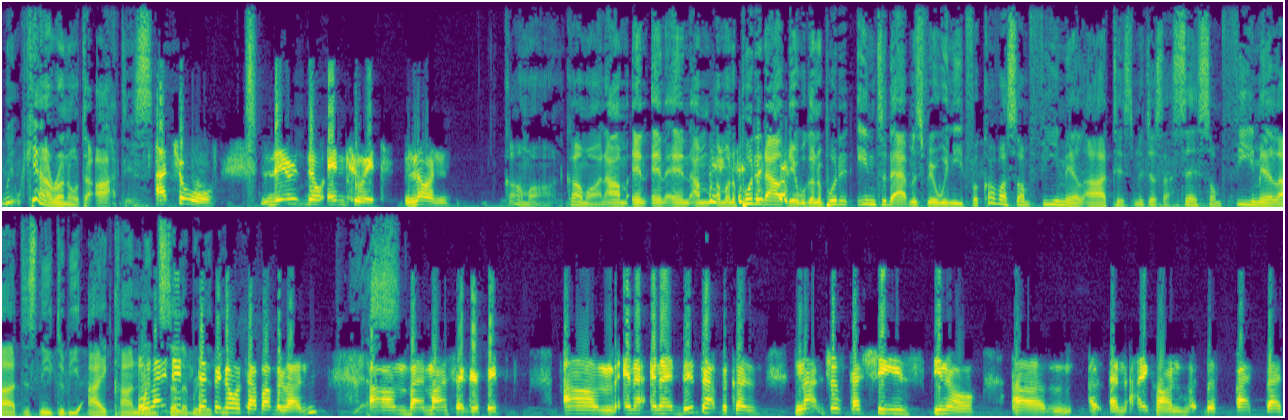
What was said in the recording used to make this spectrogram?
We can't run out of artists. At all. There's no end to it. None. Come on, come on. Um, and, and, and I'm, I'm going to put it out there. We're going to put it into the atmosphere we need for cover some female artists. Me just I say some female artists need to be icon well, and I celebrated. Well, I did Stepping Out of Babylon yes. um, by Marcia Griffith. Um, and I, and I did that because not just that she's, you know, um, a- an icon, but the fact that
